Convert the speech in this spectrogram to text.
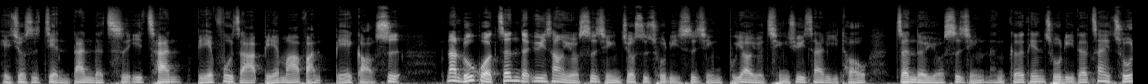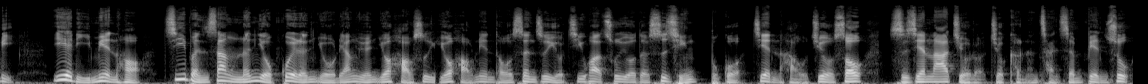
也就是简单的吃一餐，别复杂，别麻烦，别搞事。那如果真的遇上有事情，就是处理事情，不要有情绪在里头。真的有事情能隔天处理的再处理。夜里面哈，基本上能有贵人、有良缘、有好事、有好念头，甚至有计划出游的事情。不过见好就收，时间拉久了就可能产生变数。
